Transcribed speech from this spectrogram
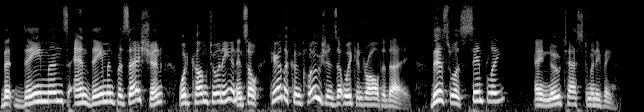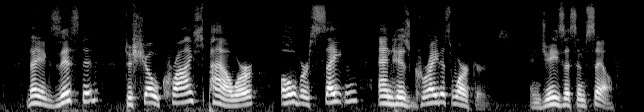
that demons and demon possession would come to an end. And so here are the conclusions that we can draw today. This was simply a New Testament event. They existed to show Christ's power over Satan and his greatest workers. And Jesus Himself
